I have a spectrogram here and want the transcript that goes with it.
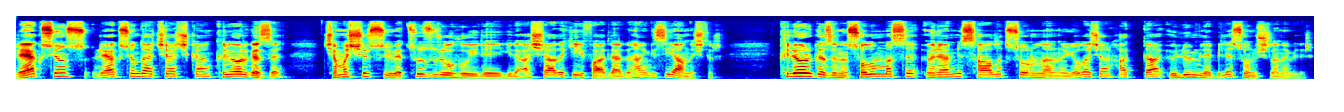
Reaksiyon, reaksiyonda açığa çıkan klor gazı çamaşır suyu ve tuz ruhu ile ilgili aşağıdaki ifadelerden hangisi yanlıştır? Klor gazının solunması önemli sağlık sorunlarına yol açar hatta ölümle bile sonuçlanabilir.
